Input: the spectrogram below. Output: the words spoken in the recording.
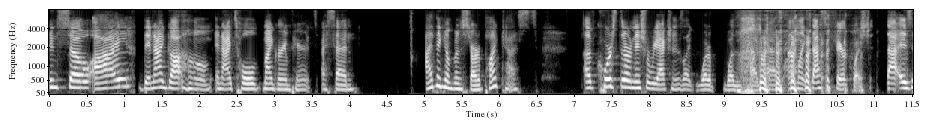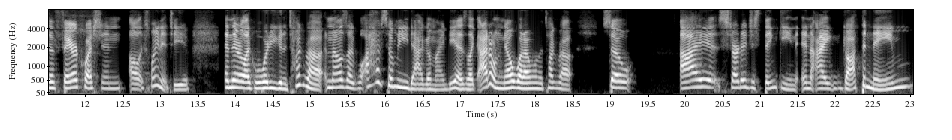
And so I then I got home and I told my grandparents, I said, I think I'm going to start a podcast. Of course, their initial reaction is like, What was a podcast? I'm like, That's a fair question. That is a fair question. I'll explain it to you. And they're like, Well, what are you going to talk about? And I was like, Well, I have so many daggum ideas. Like, I don't know what I want to talk about. So I started just thinking and I got the name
